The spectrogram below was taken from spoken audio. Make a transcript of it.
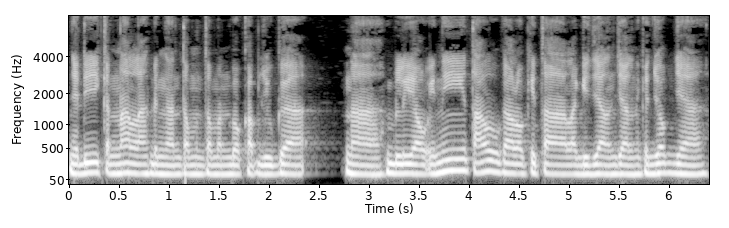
Jadi kenal lah dengan teman-teman bokap juga. Nah, beliau ini tahu kalau kita lagi jalan-jalan ke Jogja.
